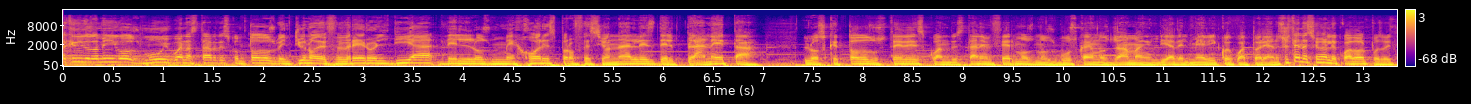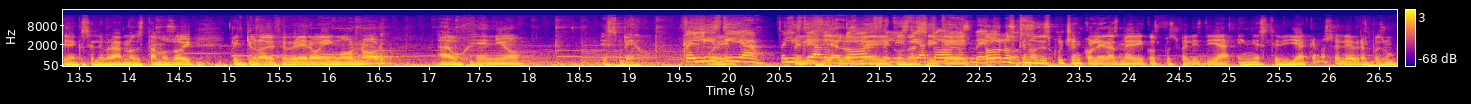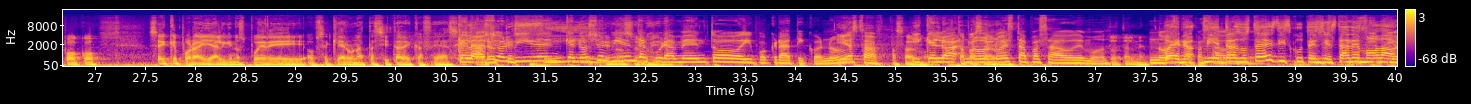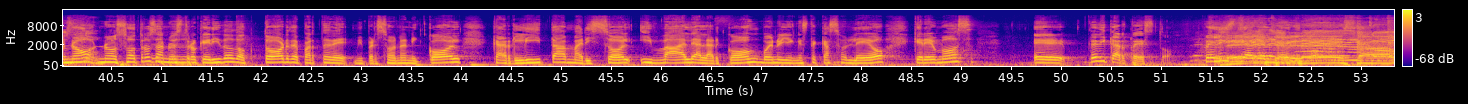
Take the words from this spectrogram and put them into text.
Hola queridos amigos, muy buenas tardes con todos. 21 de febrero, el día de los mejores profesionales del planeta. Los que todos ustedes cuando están enfermos nos buscan, nos llaman el Día del Médico Ecuatoriano. Si usted nació en el Ecuador, pues hoy tiene que celebrarnos. Estamos hoy, 21 de febrero, en honor a Eugenio Espejo. Feliz día, feliz, día, doctor, a los médicos. feliz día a todos que los médicos. todos los que nos escuchen, colegas médicos, pues feliz día en este día. Que nos celebren pues un poco. Sé que por ahí alguien nos puede obsequiar una tacita de café así. Que Claro no se que olviden, sí. que no se Que no olviden se del olviden. juramento hipocrático, ¿no? Y ya está pasado de Y que lo, no, de no moda. está pasado de moda. Totalmente. No bueno, mientras ustedes discuten si está de moda o no, nosotros a nuestro querido doctor de parte de mi persona Nicole, Carlita, Marisol y Vale Alarcón, bueno, y en este caso Leo, queremos eh, dedicarte esto. Feliz Día del ¡Qué Médico. belleza!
